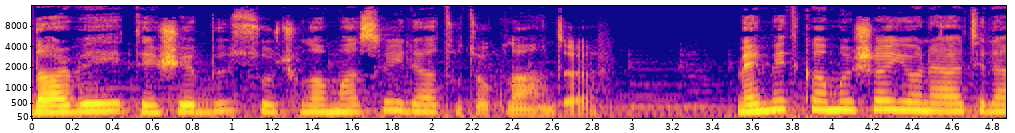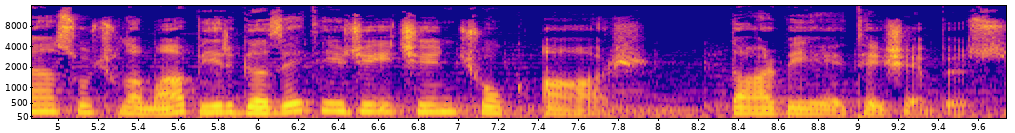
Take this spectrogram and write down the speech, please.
darbeye teşebbüs suçlamasıyla tutuklandı. Mehmet Kamış'a yöneltilen suçlama bir gazeteci için çok ağır. Darbeye teşebbüs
